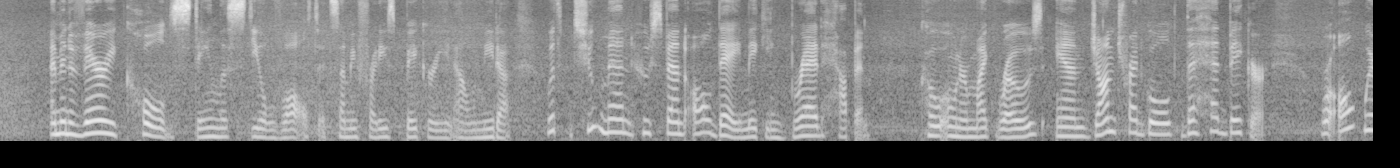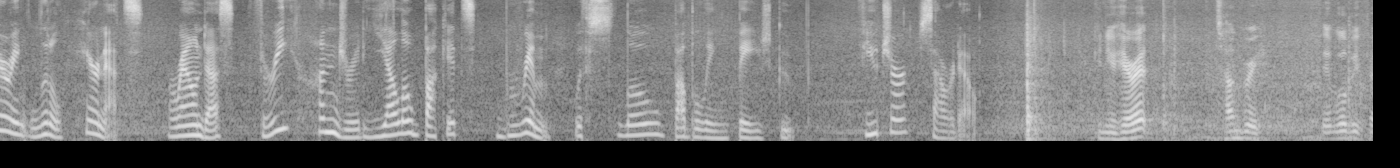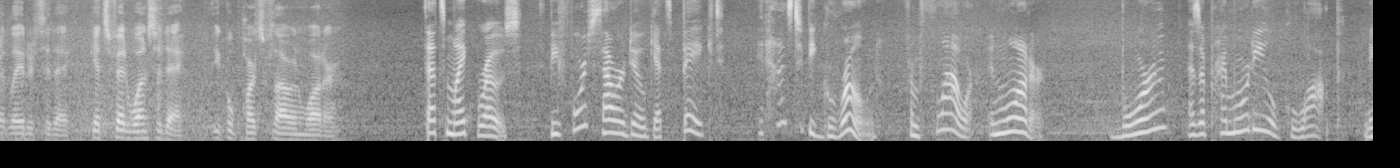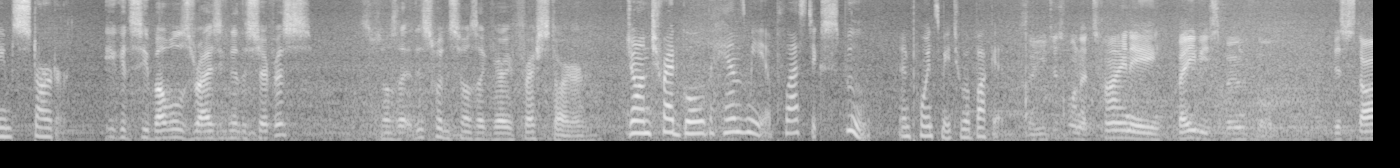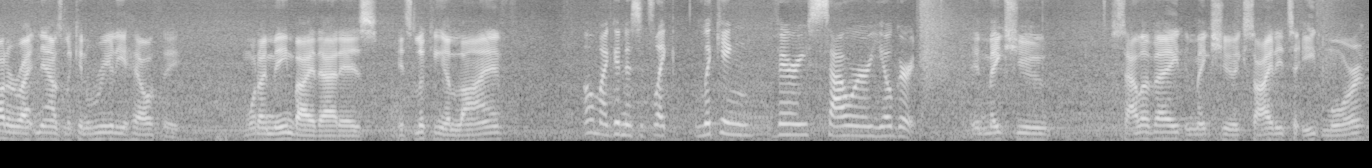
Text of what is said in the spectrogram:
I'm in a very cold stainless steel vault at Semifreddi's Bakery in Alameda with two men who spend all day making bread happen co owner Mike Rose, and John Treadgold, the head baker. We're all wearing little hairnets. Around us, 300 yellow buckets brim with slow bubbling beige goop. Future sourdough. Can you hear it? It's hungry. It will be fed later today. Gets fed once a day, equal parts flour and water. That's Mike Rose. Before sourdough gets baked, it has to be grown from flour and water born as a primordial glop named Starter. You can see bubbles rising to the surface. Smells like this one smells like very fresh starter. John Treadgold hands me a plastic spoon and points me to a bucket. So you just want a tiny baby spoonful. This starter right now is looking really healthy. And what I mean by that is it's looking alive. Oh my goodness, it's like licking very sour yogurt. It makes you salivate, it makes you excited to eat more.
